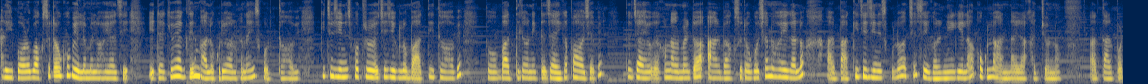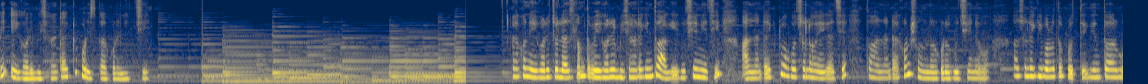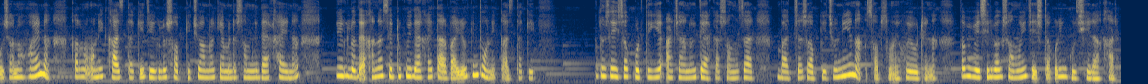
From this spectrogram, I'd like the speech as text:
আর এই বড় বাক্সটাও খুব এলোমেলো হয়ে আছে। এটাকেও একদিন ভালো করে অর্গানাইজ করতে হবে। কিছু জিনিসপত্র রয়েছে যেগুলো বাদ দিতে হবে, তো বাদ দিলে অনেকটা জায়গা পাওয়া যাবে। তো যাই হোক, এখন আলমারিটা আর বাক্সটা গোছানো হয়ে গেল। আর বাকি যে জিনিসগুলো আছে সেই ঘরে নিয়ে গেলাম, ওগুলো আন্নায় রাখার জন্য। আর তারপরে এই ঘরে বিছানাটা একটু পরিষ্কার করে নিচ্ছি। এই ঘরে চলে আসলাম। তবে এই ঘরের বিছানাটা কিন্তু আগে গুছিয়ে নিয়েছি। আলনাটা একটু অগোছালো হয়ে গেছে। তো আলনাটা এখন সুন্দর করে গুছিয়ে নেব। আসলে কি বলতো প্রত্যেক দিন তো আর গোছানো হয় না। কারণ অনেক কাজ থাকে যেগুলো সব কিছু আমরা ক্যামেরার সামনে দেখাই না। যেগুলো দেখা না সেটুকুই দেখায়, তার বাইরেও কিন্তু অনেক কাজ থাকে। তো সেই সব করতে গিয়ে আর জানোই তো একা সংসার, বাচ্চা সব কিছু নিয়ে না সব সময় হয়ে ওঠে না। তবে বেশিরভাগ সময়ই চেষ্টা করি গুছিয়ে রাখার।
